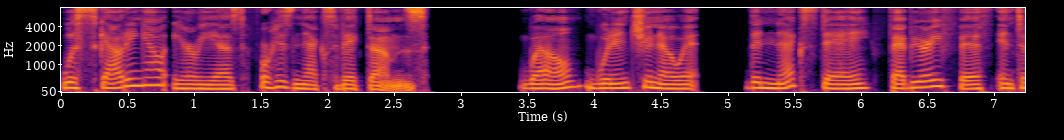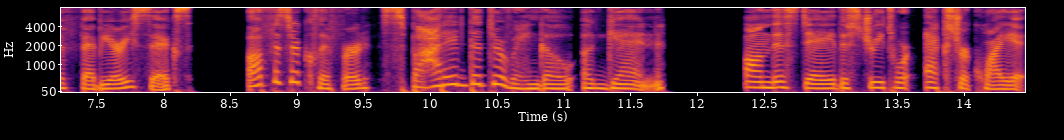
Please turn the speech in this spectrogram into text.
was scouting out areas for his next victims. Well, wouldn't you know it, the next day, February 5th into February 6th, Officer Clifford spotted the Durango again. On this day, the streets were extra quiet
